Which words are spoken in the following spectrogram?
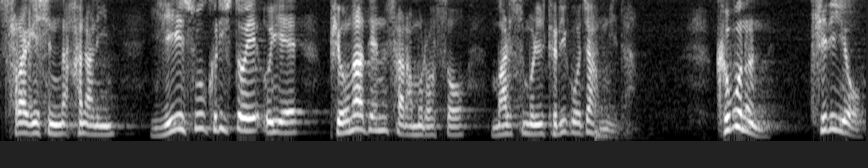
살아계신 하나님 예수 그리스도에 의해 변화된 사람으로서 말씀을 드리고자 합니다. 그분은 길이요,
